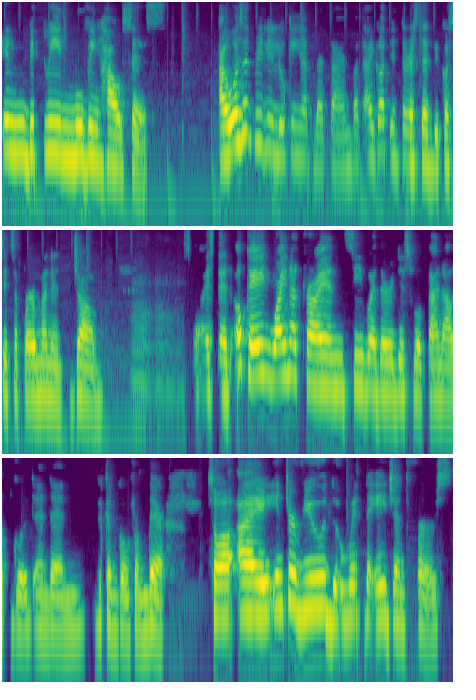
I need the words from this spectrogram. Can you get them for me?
in between moving houses. I wasn't really looking at that time, but I got interested because it's a permanent job. So I said, okay, why not try and see whether this will pan out good and then we can go from there. So I interviewed with the agent first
